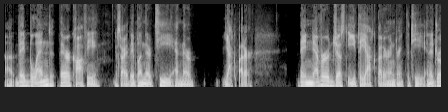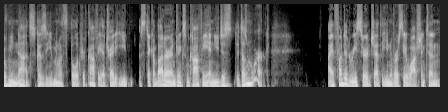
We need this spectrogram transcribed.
Uh, they blend their coffee, sorry, they blend their tea and their yak butter they never just eat the yak butter and drink the tea. And it drove me nuts because even with bulletproof coffee, I try to eat a stick of butter and drink some coffee, and you just, it doesn't work. I funded research at the University of Washington,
